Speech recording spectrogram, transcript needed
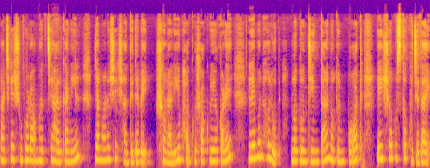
আজকের শুভ রং হচ্ছে হালকা নীল, যা মানসিক শান্তি দেবে। সোনালি ভাগ্য সক্রিয় করে, লেমন হলুদ, নতুন চিন্তা, নতুন পথ, এই সমস্ত খুঁজে দেয়।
